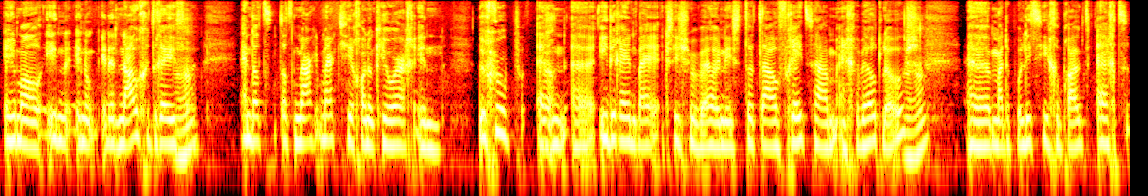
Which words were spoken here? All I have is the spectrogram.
helemaal in, in, in het nauw gedreven. -huh. En dat, dat merkte je gewoon ook heel erg in de groep. En ja. uh, iedereen bij Extinction Rebellion is totaal vreedzaam en geweldloos. -huh. Uh, maar de politie gebruikt echt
